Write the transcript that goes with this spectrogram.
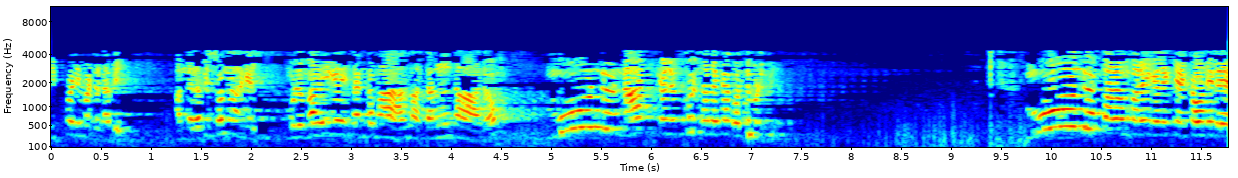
இப்படிப்பட்ட நபி. அந்த நபி சொன்னார்கள் முழு மலைகளை தங்கமாக அல்ல தந்தாலும் மூன்று நாட்களுக்குள் சதக்கா கொண்டு விடுவேன் மூன்று பரம்பரைகளுக்கு அக்கௌண்டிலே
